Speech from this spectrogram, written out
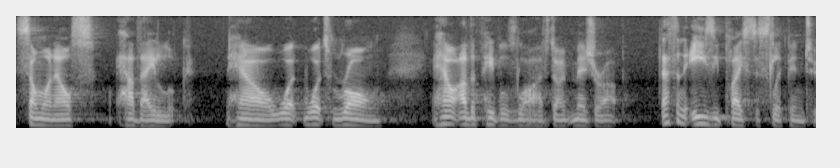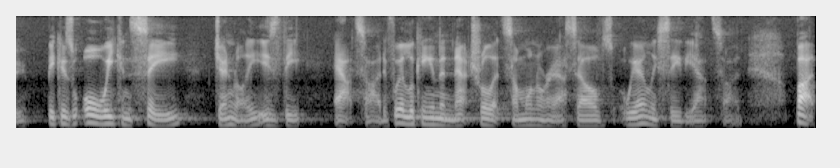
someone else, how they look, how, what, what's wrong how other people's lives don't measure up. That's an easy place to slip into because all we can see generally is the outside. If we're looking in the natural at someone or ourselves, we only see the outside. But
